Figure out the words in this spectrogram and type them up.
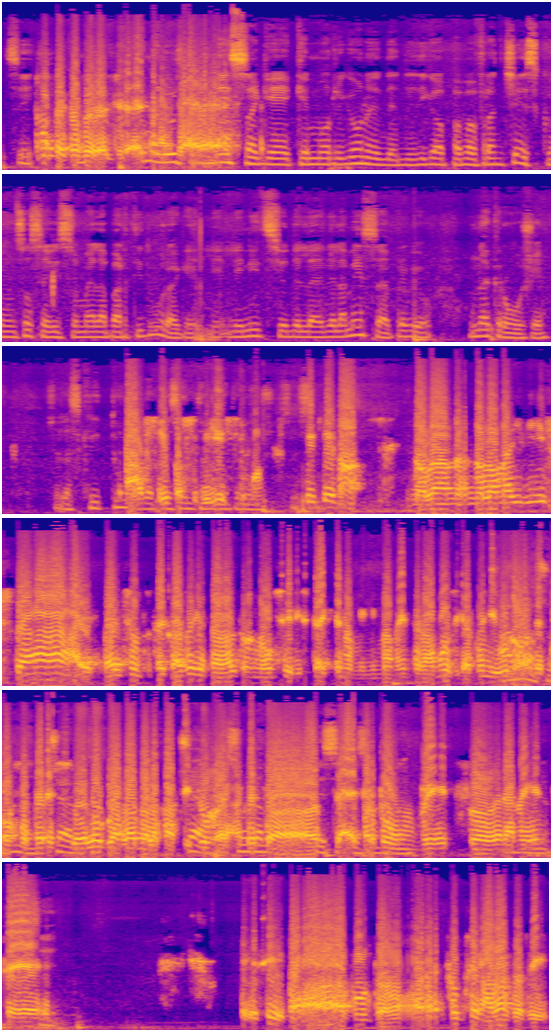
Sì. Tutte cose del genere. Come l'ultima cioè... messa che, che Morricone dedicò a Papa Francesco, non so se hai visto mai la partitura, che l'inizio del, della messa è proprio una croce. Cioè la scrittura ah, sì, possibilissimo. Sì, sì, no, non, l'ho, non l'ho mai vista e poi sono tutte cose che tra l'altro non si rispecchiano minimamente nella musica, quindi uno no, le può sapere certo. solo guardando la partitura. Certo, Questo sì, è proprio un vezzo veramente... Sì. sì, però appunto funzionava così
